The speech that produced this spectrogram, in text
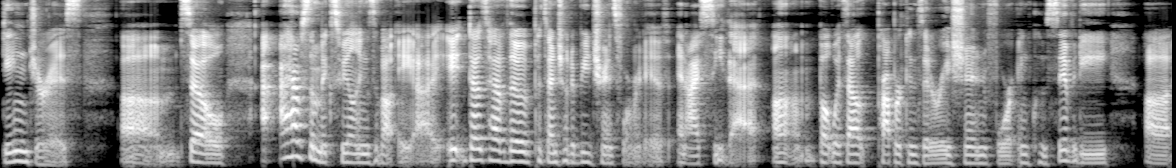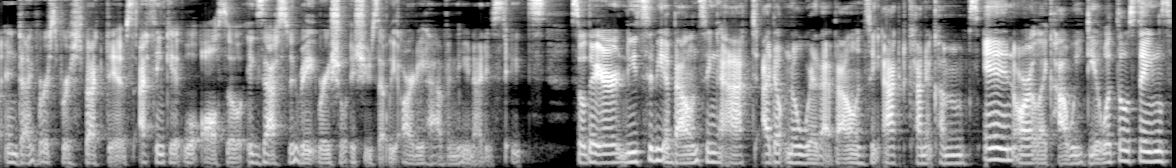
dangerous um, so I, have some mixed feelings about ai it does have the potential to be transformative and i see that um, but without proper consideration for inclusivity uh, and diverse perspectives, I think it will also exacerbate racial issues that we already have in the United States. So there needs to be a balancing act. I don't know where that balancing act kind of comes in or like how we deal with those things.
